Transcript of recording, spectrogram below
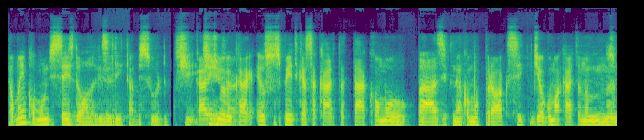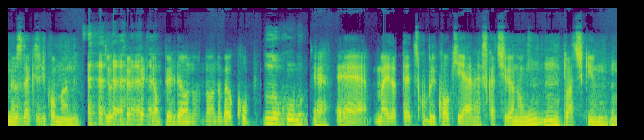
É uma incomum de 6 dólares ali, absurdo. Te, te juro, cara, eu suspeito que essa carta tá como básico, né, como proxy de alguma carta no, nos meus decks de comando. De, perdão, perdão, no, no, no, meu cubo. No cubo. É, é, mas até descobrir qual que é, né, ficar tirando um, um plastiquinho, um,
